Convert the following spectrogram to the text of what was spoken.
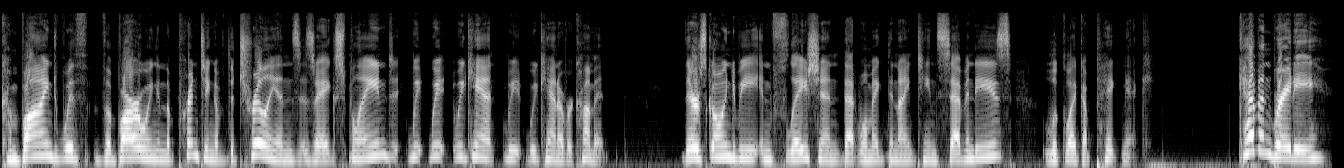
combined with the borrowing and the printing of the trillions, as I explained, we, we, we can't we, we can't overcome it. There's going to be inflation that will make the 1970s look like a picnic. Kevin Brady,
